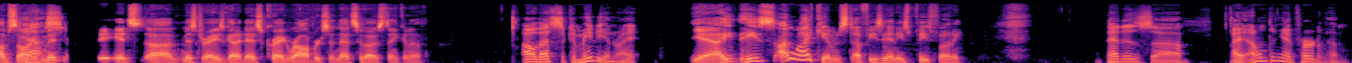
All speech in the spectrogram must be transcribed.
I'm sorry. Yes. It's uh, Mr. A's got it. It's Craig Robinson. That's who I was thinking of. oh, that's the comedian, right? Yeah, he, he's. I like him. Stuff he's in. He's he's funny. That is. Uh, I, I don't think I've heard of him.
